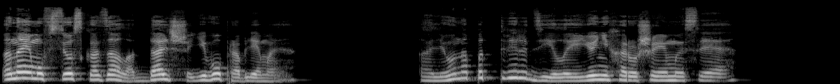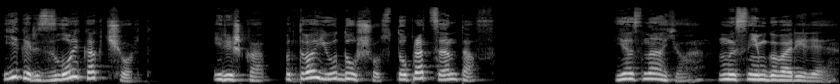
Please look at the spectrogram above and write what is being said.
Она ему все сказала, дальше его проблемы. Алена подтвердила ее нехорошие мысли. «Игорь злой как черт. Иришка, по твою душу, сто процентов». «Я знаю, мы с ним говорили».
